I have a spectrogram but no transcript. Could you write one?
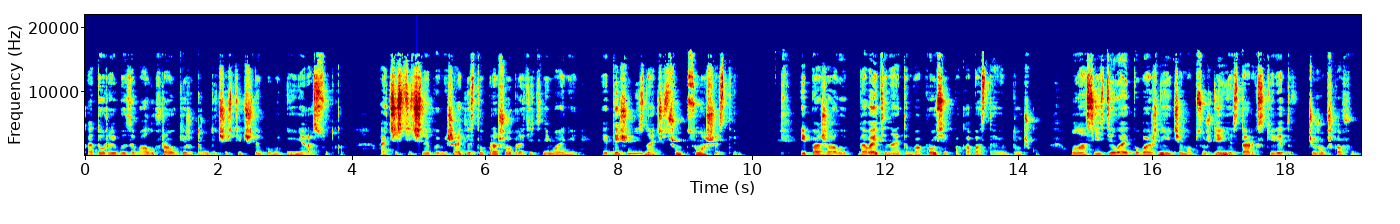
который вызывал у фрау Гертруды частичное помутнение рассудка. А частичное помешательство, прошу обратить внимание, это еще не значит шум сумасшествие. И, пожалуй, давайте на этом вопросе пока поставим точку. У нас есть дела и поважнее, чем обсуждение старых скелетов в чужом шкафу.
